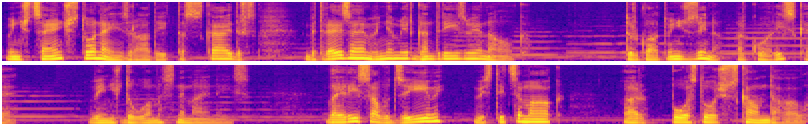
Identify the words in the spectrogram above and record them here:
Viņš cenšas to neizrādīt, tas skaidrs, bet reizēm viņam ir gandrīz vienalga. Turklāt viņš zina, ar ko riskē. Viņš domas nemainīs. Lai arī savu dzīvi visticamāk ar postošu skandālu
